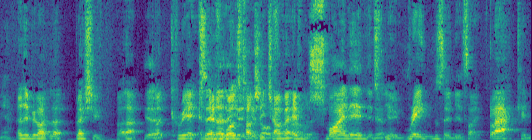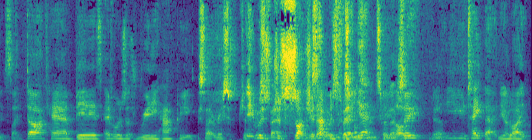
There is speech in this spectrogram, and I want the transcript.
Yeah. and they'd be like, "Look, bless you," like that. Yeah. Like create. and they know that everyone's you're- touching you're each not other. from around Everyone's there. smiling. It's Yeah. you know rings, and it's like black, and it's like dark hair, beards. Everyone's just really happy. It's like res- just It was respect. just such an like atmosphere, most yeah. fundamental And level. love. So you, Yeah. you take that and you're like,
